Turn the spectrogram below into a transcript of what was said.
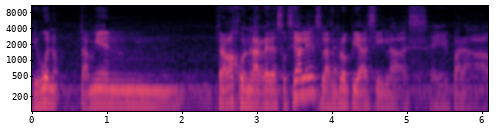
Y bueno, también trabajo en las redes sociales, las propias y las eh, para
